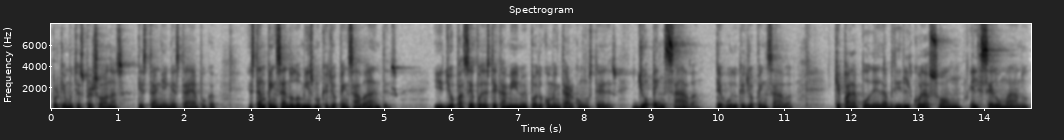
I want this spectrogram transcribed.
Porque muchas personas que están en esta época están pensando lo mismo que yo pensaba antes. Y yo pasé por este camino y puedo comentar con ustedes. Yo pensaba, te juro que yo pensaba, que para poder abrir el corazón, el ser humano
